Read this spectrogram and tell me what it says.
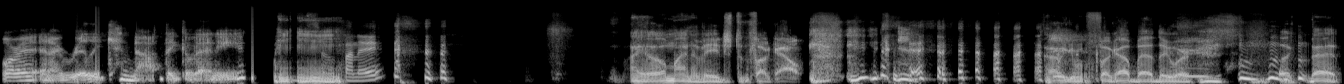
for it? And I really cannot think of any. so funny. I, all mine have aged the fuck out. I don't give a fuck how bad they were. Fuck that.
